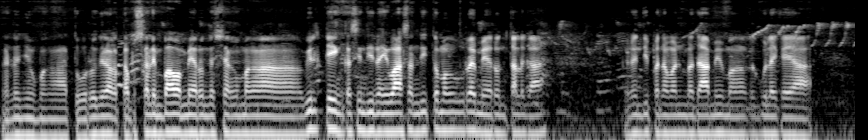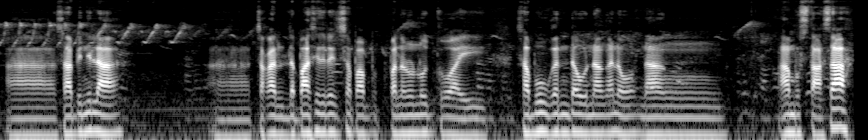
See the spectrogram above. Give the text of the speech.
Ganon yung mga turo nila. Tapos halimbawa meron na siyang mga wilting kasi hindi na iwasan dito mga gulay. Meron talaga. Pero hindi pa naman madami yung mga kagulay. Kaya ah, sabi nila, ah, tsaka nabase rin sa pa- panonood ko ay sabugan daw ng ano ng ah, mustasa.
